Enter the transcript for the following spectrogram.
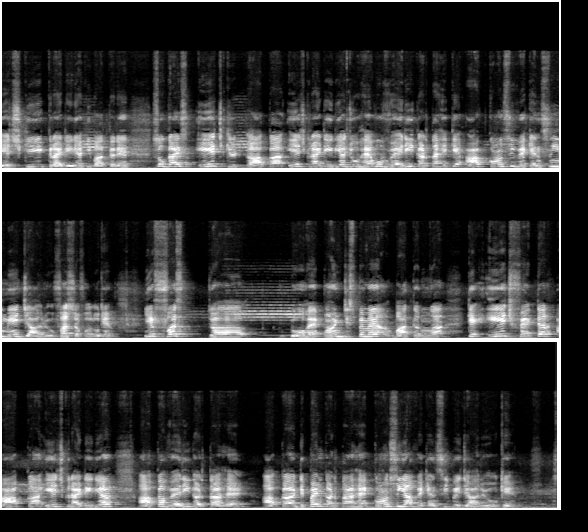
एज की क्राइटेरिया की बात करें। सो गाइस एज आपका एज क्राइटेरिया जो है वो वेरी करता है कि आप कौन सी वैकेंसी में जा रहे हो फ़र्स्ट ऑफ़ ऑल ओके ये फ़र्स्ट वो है पॉइंट जिस पे मैं बात करूँगा कि एज फैक्टर आपका एज क्राइटेरिया आपका वेरी करता है। आपका डिपेंड करता है कौन सी आप वैकेंसी पे जा रहे हो ओके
